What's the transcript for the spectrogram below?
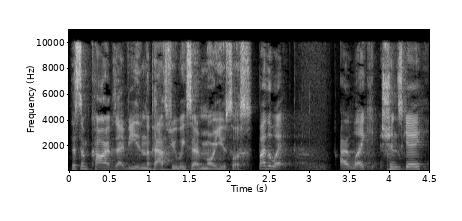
There's some carbs I've eaten the past few weeks that are more useless. By the way, I like Shinsuke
